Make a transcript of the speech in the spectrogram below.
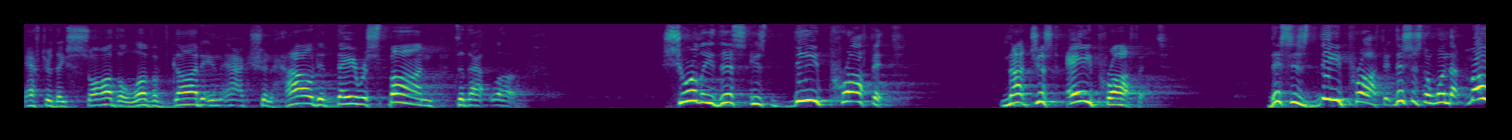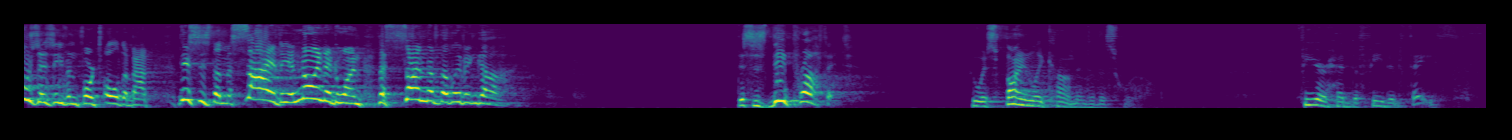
after they saw the love of God in action, how did they respond to that love? Surely this is the prophet, not just a prophet. This is the prophet. This is the one that Moses even foretold about. This is the Messiah, the anointed one, the Son of the living God. This is the prophet who has finally come into this world. Fear had defeated faith.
